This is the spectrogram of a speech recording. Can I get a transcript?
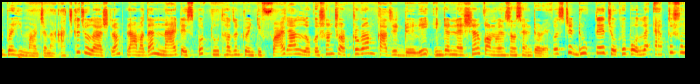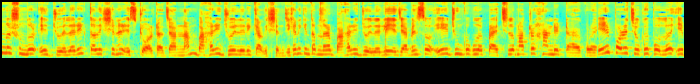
Ibrahim Marjana আজকে চলে আসলাম Ramadan night expo two thousand twenty five যার লোকেশন চট্টগ্রাম কাজের ডেরি ইন্টারন্যাশনাল কনভেনশন সেন্টারে ফার্স্টে ঢুকতে চোখে পড়ল এত সুন্দর সুন্দর এই জুয়েলারির কালেকশনের স্টলটা, যার নাম বাহারি জুয়েলারি কালেকশন যেখানে কিন্তু আপনারা বাহারি জুয়েলারি পেয়ে যাবেন। সো এই ঝুমকোগুলোর প্রাইস ছিল মাত্র হান্ড্রেড টাকা করে। এরপরে চোখে পড়ল এই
